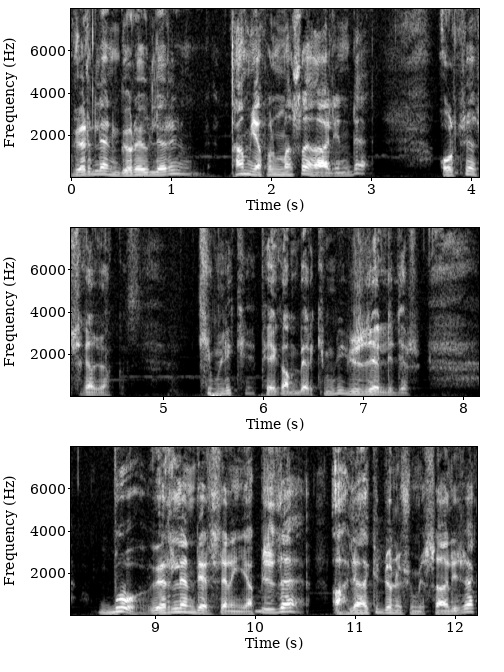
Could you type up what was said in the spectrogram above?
verilen görevlerin tam yapılması halinde ortaya çıkacak kimlik, peygamber kimliği yüzde ellidir. Bu verilen derslerin yap bizde ahlaki dönüşümü sağlayacak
